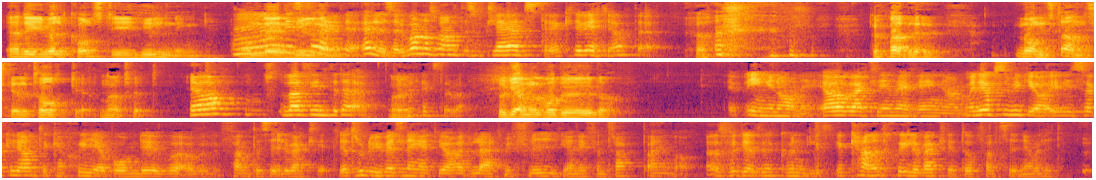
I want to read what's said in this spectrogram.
Ja, det är ju väldigt konstig hyllning. Om Mm, det är hyllning. är det. Eller så är det bara någon som har använt det som klädsträck, det vet jag inte. Då hade, någonstans ska det torka tvätt. Ja, varför inte det? Det är extra bra. Hur gammal var du då? Ingen aning. Jag har verkligen, verkligen ingen aning. Men det är också mycket jag, vissa saker jag inte kan skilja på om det var fantasi eller verklighet. Jag trodde ju väldigt länge att jag hade lärt mig flyga ner för en trappa en gång. Alltså för jag, jag, kunde, liksom- jag kan inte skilja verklighet och fantasi när jag var liten.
